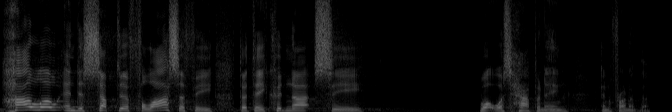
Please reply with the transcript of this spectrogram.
hollow and deceptive philosophy that they could not see what was happening in front of them.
